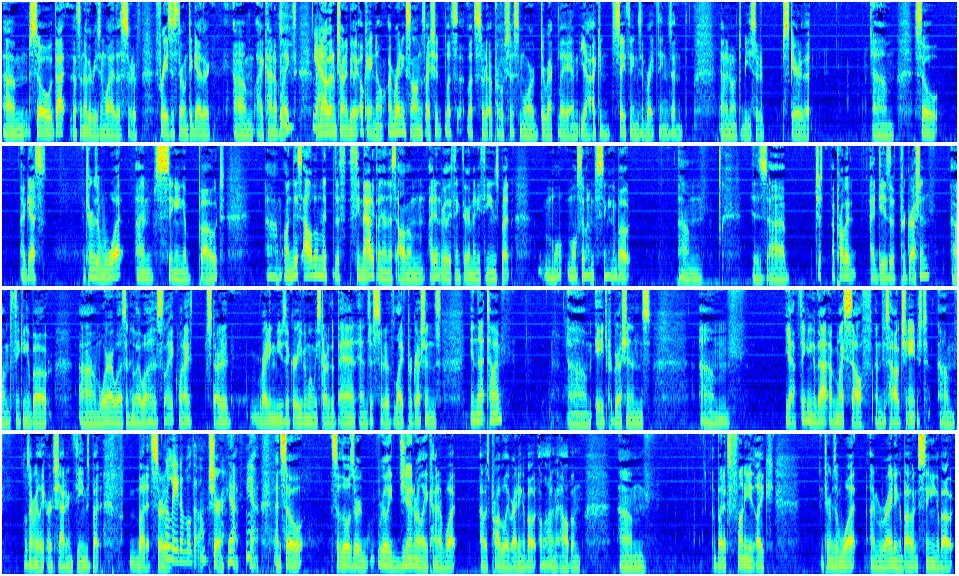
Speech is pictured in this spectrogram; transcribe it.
Um, so that that's another reason why this sort of phrase is thrown together. Um, I kind of liked, Yeah. but now that I'm trying to be like, okay, no, I'm writing songs. I should let's let's sort of approach this more directly, and yeah, I can say things and write things, and and I don't have to be sort of scared of it. Um, so I guess in terms of what I'm singing about um, on this album, it, the thematically on this album, I didn't really think there were many themes, but mo- mostly what I'm singing about um, is uh, just uh, probably ideas of progression. Um, thinking about um, where I was and who I was, like when I started writing music, or even when we started the band, and just sort of life progressions in that time, um, age progressions. Um, yeah, thinking of that of myself and just how I've changed. Um, those aren't really earth shattering themes, but but it's sort of Relatable though. Sure. Yeah, Yeah. yeah. And so, so those were really generally kind of what I was probably writing about a lot in the album. Um, but it's funny, like in terms of what I'm writing about and singing about.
